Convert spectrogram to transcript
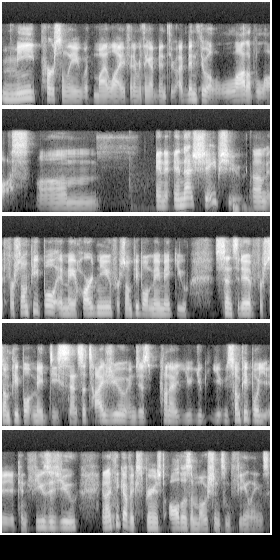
me personally with my life and everything I've been through, I've been through a lot of loss. Um, and and that shapes you. Um, for some people, it may harden you. For some people, it may make you sensitive. For some people, it may desensitize you and just kind of you, you you. Some people it confuses you. And I think I've experienced all those emotions and feelings.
